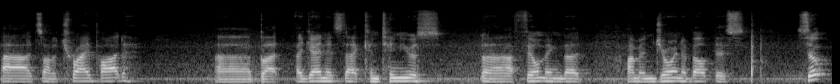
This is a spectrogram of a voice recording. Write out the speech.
Uh, it's on a tripod. Uh, but again it's that continuous uh, filming that I'm enjoying about this. So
